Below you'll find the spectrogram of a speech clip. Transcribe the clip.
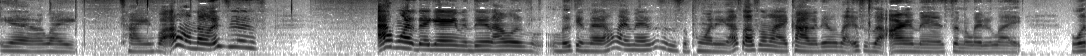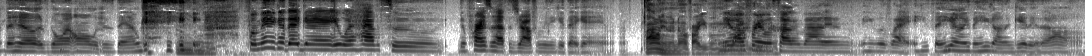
Yeah, like tiny. But I don't know. It's just I wanted that game, and then I was looking at. it. I'm like, man, this is disappointing. I saw somebody comment. They was like, "This is an Iron Man simulator." Like, what the hell is going on with this damn game? Mm. for me to get that game, it would have to. The price would have to drop for me to get that game. I don't even know if I even. Me and my friend was talking about it, and he was like, he said he don't even think he's gonna get it at all.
